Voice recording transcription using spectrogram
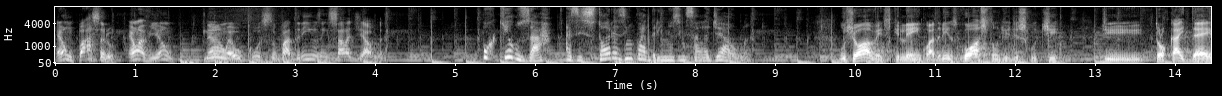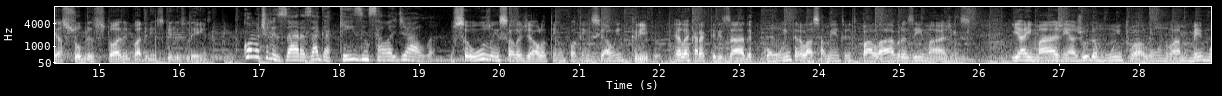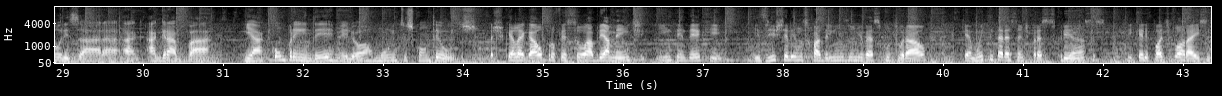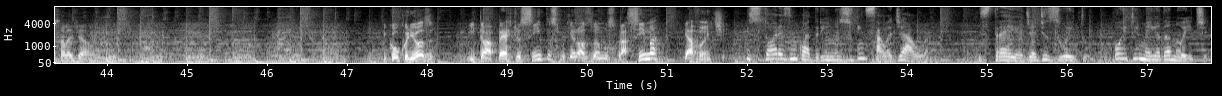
É um pássaro? É um avião? Não, é o curso Quadrinhos em Sala de Aula. Por que usar as histórias em quadrinhos em sala de aula? Os jovens que leem quadrinhos gostam de discutir, de trocar ideias sobre as histórias em quadrinhos que eles leem. Como utilizar as HQs em sala de aula? O seu uso em sala de aula tem um potencial incrível. Ela é caracterizada com um entrelaçamento entre palavras e imagens. E a imagem ajuda muito o aluno a memorizar, a, a, a gravar e a compreender melhor muitos conteúdos. Acho que é legal o professor abrir a mente e entender que existe ali nos quadrinhos um universo cultural que é muito interessante para essas crianças e que ele pode explorar isso em sala de aula. Ficou curioso? Então aperte os cintos porque nós vamos para cima e avante. Histórias em quadrinhos em sala de aula. Estreia dia 18, 8 e meia da noite.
